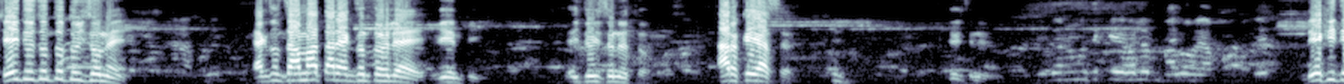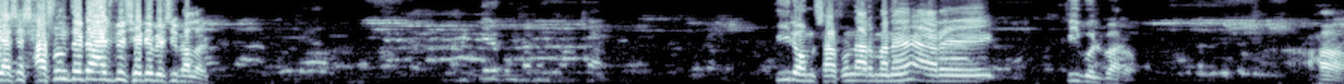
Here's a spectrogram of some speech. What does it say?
সেই দুজন তো দুইজনে। একজন জামাত আর একজন তো হলে বিএনপি। এই দুইজনে তো। আর কে আছে? দুইজনে। দেখি দেশে শাসন যেটা আসবে সেটা বেশি ভালো হবে। কি রকম শাসন আর মানে আরে কি বলব আরও? হ্যাঁ।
